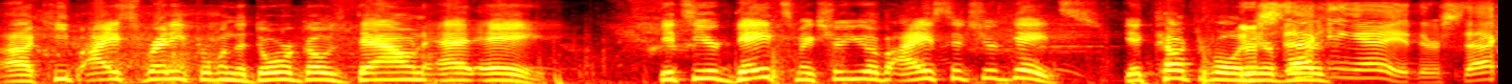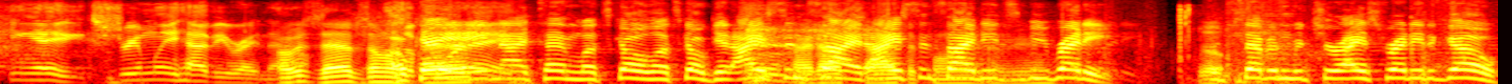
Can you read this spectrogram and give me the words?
Uh, keep ice ready for when the door goes down at A. Get to your gates. Make sure you have ice at your gates. Get comfortable in They're here, boys. stacking A. They're stacking A extremely heavy right now. Oh, Zeb's almost Support Okay, A. 8, 9, 10, let's go, let's go. Get ice inside. outside Ice inside needs to be ready. Group 7 with your ice ready to go.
